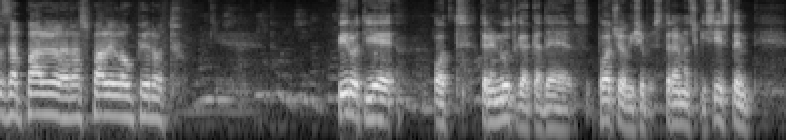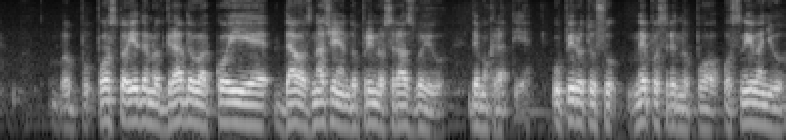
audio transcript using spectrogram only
zapalila, raspalila u Pirotu. Pirot je od trenutka kada je počeo više stranački sistem postao jedan od gradova koji je dao značajan doprinos razvoju demokratije. U Pirotu su neposredno po osnivanju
